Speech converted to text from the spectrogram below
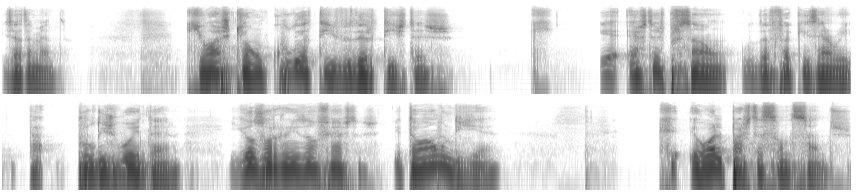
Exatamente. Que eu acho que é um coletivo de artistas esta expressão, Who the fuck is Harry, está por Lisboa inteira. E eles organizam festas. Então há um dia que eu olho para a estação de Santos,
